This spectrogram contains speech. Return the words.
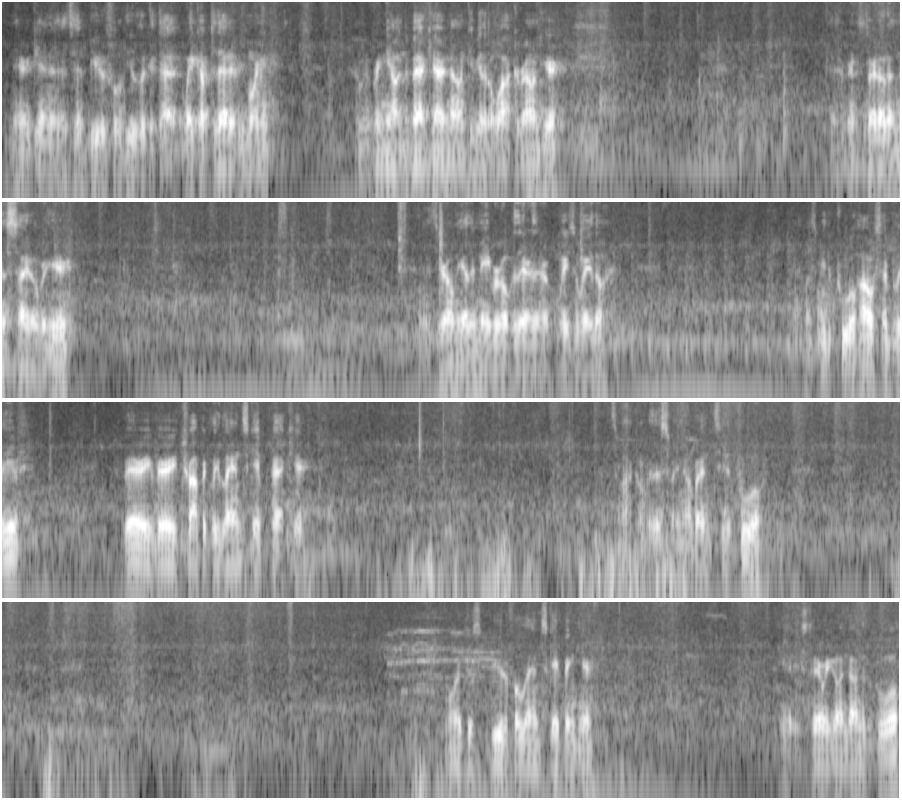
And there again, that's a beautiful view. Look at that. Wake up to that every morning. I'm going to bring you out in the backyard now and give you a little walk around here. Okay, we're going to start out on this side over here. That's your only other neighbor over there. They're a ways away though. That must be the pool house, I believe. Very, very tropically landscaped back here. Let's walk this way now, but I didn't see the pool. More just beautiful landscaping here. You got your stairway going down to the pool.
